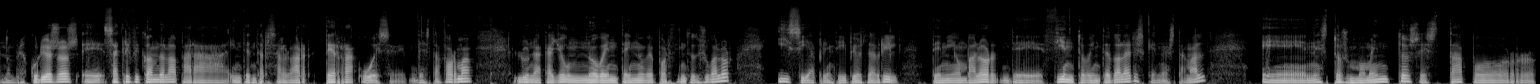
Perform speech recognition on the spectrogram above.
nombres curiosos, eh, sacrificándola para intentar salvar Terra USD. De esta forma, Luna cayó un 99% de su valor y si a principios de abril tenía un valor de 120 dólares, que no está mal, en estos momentos está por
